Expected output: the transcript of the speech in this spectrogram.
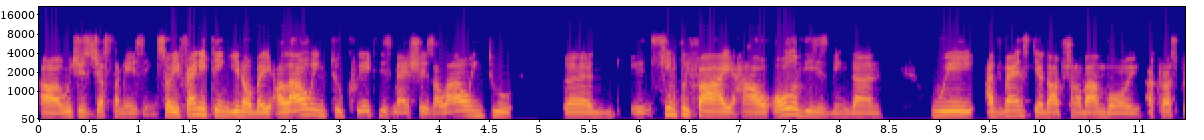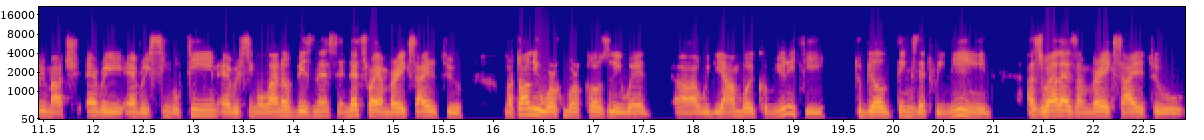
uh, which is just amazing so if anything you know by allowing to create these meshes allowing to uh, simplify how all of this is being done we advance the adoption of Envoy across pretty much every every single team, every single line of business, and that's why I'm very excited to not only work more closely with uh, with the Envoy community to build things that we need, as well as I'm very excited to.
